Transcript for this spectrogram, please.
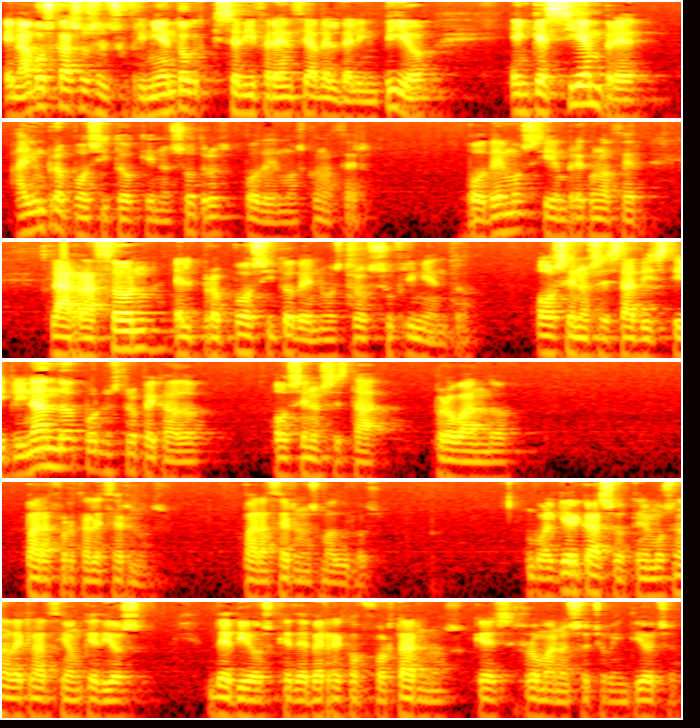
En ambos casos el sufrimiento se diferencia del del impío en que siempre hay un propósito que nosotros podemos conocer. Podemos siempre conocer la razón, el propósito de nuestro sufrimiento. O se nos está disciplinando por nuestro pecado, o se nos está probando para fortalecernos, para hacernos maduros. En cualquier caso, tenemos una declaración que Dios, de Dios que debe reconfortarnos, que es Romanos 8:28,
